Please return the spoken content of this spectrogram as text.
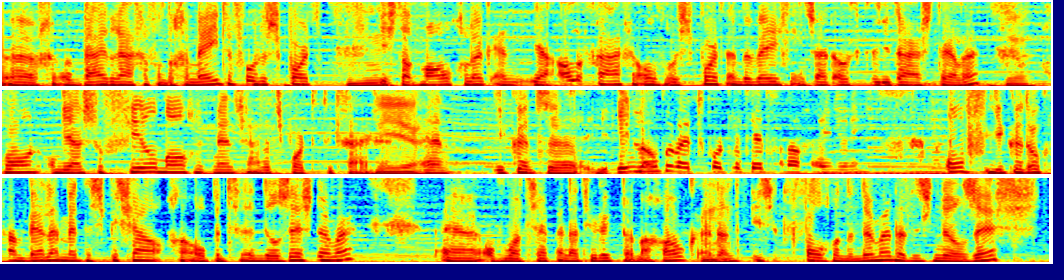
eh, bijdrage van de gemeente voor de sport. Mhm. Is dat mogelijk? En ja, alle vragen over sport en bewegen in Zuidoost kun je daar stellen. Ja. Gewoon om juist zoveel mogelijk mensen aan het sporten te krijgen. Ja. En je kunt eh, inlopen bij het sportloket vanaf 1 juni. Of je kunt ook gaan bellen met een speciaal geopend 06-nummer. of WhatsAppen natuurlijk, dat mag ook. En Mhm. dat is het volgende nummer. Dat is 06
